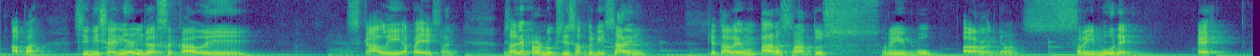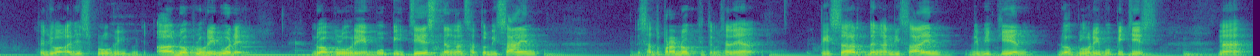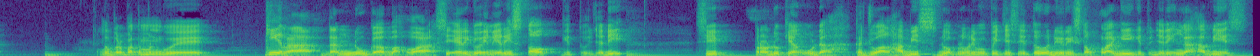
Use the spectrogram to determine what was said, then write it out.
apa? Si desainnya enggak sekali sekali apa ya istilahnya? Misalnya produksi satu desain kita lempar 100 ribu uh, jangan seribu deh eh kejual aja sepuluh ribu uh, dua puluh ribu deh dua puluh ribu pieces dengan satu desain satu produk gitu. Misalnya t-shirt dengan desain dibikin dua puluh ribu pieces nah beberapa temen gue kira dan duga bahwa si Erigo ini restock gitu. Jadi si produk yang udah kejual habis 20 ribu pieces itu di restock lagi gitu. Jadi nggak habis.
